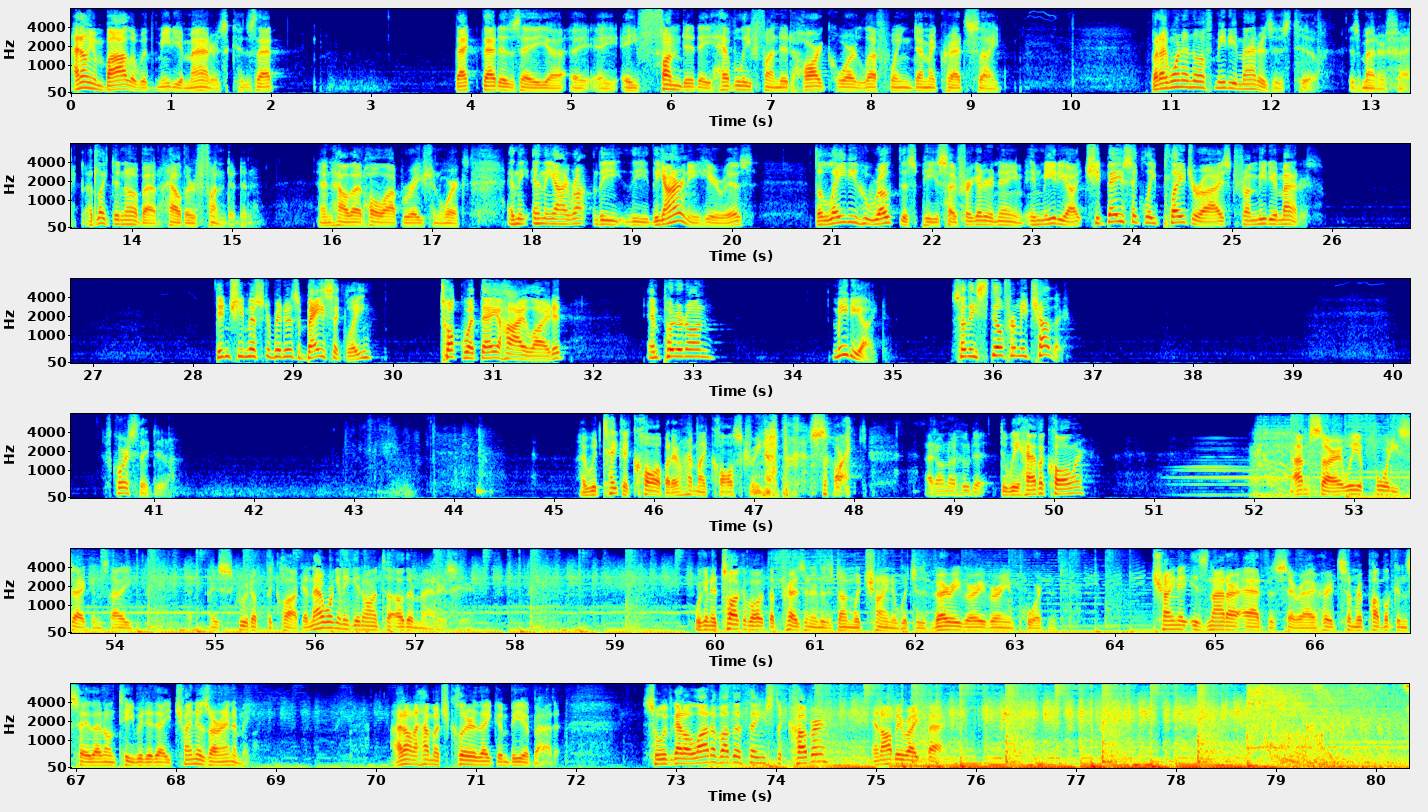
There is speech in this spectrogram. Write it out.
I don't even bother with Media Matters because that that that is a, uh, a, a funded, a heavily funded, hardcore left wing Democrat site. But I want to know if Media Matters is too. As a matter of fact, I'd like to know about how they're funded and and how that whole operation works. And the and the the the, the irony here is the lady who wrote this piece, I forget her name, in Mediaite, she basically plagiarized from Media Matters. Didn't she, Mr. Producer? Basically, took what they highlighted and put it on Mediaite. So they steal from each other. Of course they do. I would take a call, but I don't have my call screen up. so I, I don't know who to. Do we have a caller? I'm sorry, we have 40 seconds. I, I screwed up the clock. And now we're going to get on to other matters here. We're going to talk about what the president has done with China, which is very, very, very important. China is not our adversary. I heard some Republicans say that on TV today. China is our enemy. I don't know how much clearer they can be about it. So we've got a lot of other things to cover, and I'll be right back.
